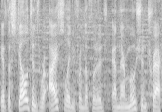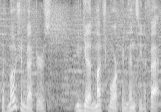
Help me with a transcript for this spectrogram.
If the skeletons were isolated from the footage and their motion tracked with motion vectors, you'd get a much more convincing effect.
